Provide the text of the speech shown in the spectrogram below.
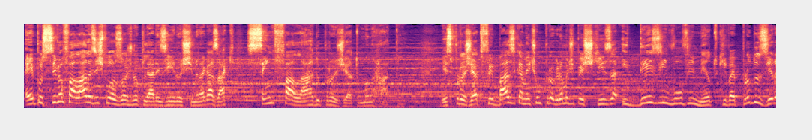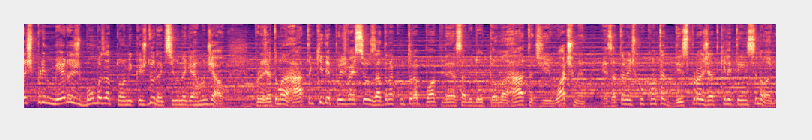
É impossível falar das explosões nucleares em Hiroshima e Nagasaki sem falar do projeto Manhattan. Esse projeto foi basicamente um programa de pesquisa e desenvolvimento que vai produzir as primeiras bombas atômicas durante a Segunda Guerra Mundial. O projeto Manhattan que depois vai ser usado na cultura pop, né? Sabe o Dr. Manhattan de Watchmen? É exatamente por conta desse projeto que ele tem esse nome.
